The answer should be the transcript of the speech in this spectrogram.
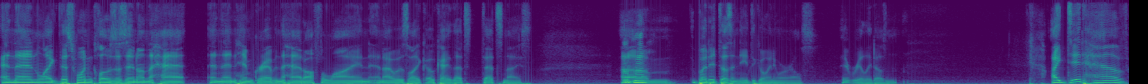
And then like this one closes in on the hat and then him grabbing the hat off the line and I was like, okay, that's that's nice. Mhm. Um but it doesn't need to go anywhere else. It really doesn't. I did have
